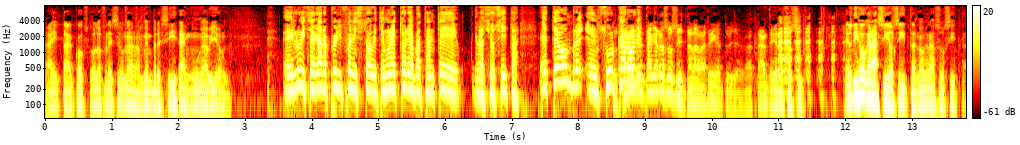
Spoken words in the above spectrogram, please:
ahí está, Coxco le ofrece una membresía en un avión. Hey, Luis, I got a pretty funny story. Tengo una historia bastante graciosita. Este hombre en Sur Carolina... está grasosita la barriga tuya, bastante grasosita. Él dijo graciosita, no grasosita.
